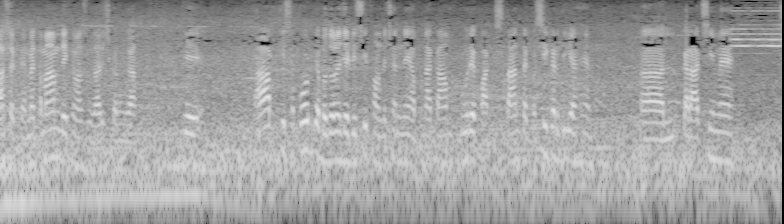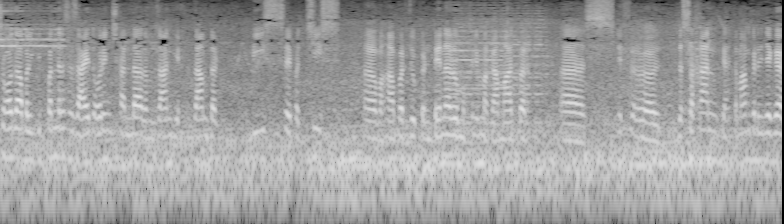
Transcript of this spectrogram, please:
आ सकते हैं। मैं तमाम देखने वाले गुजारिश करूँगा कि आपकी सपोर्ट के बदौलत जे डी सी फाउंडेशन ने अपना काम पूरे पाकिस्तान तक वसी कर दिया है। कराची में चौदह बल्कि पंद्रह से जायद और इन रमज़ान के अख्ताम तक बीस से पच्चीस वहाँ पर जो कंटेनर और मुख्तु मकाम पर दस्तखान का अहतमाम कर दीजिएगा।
